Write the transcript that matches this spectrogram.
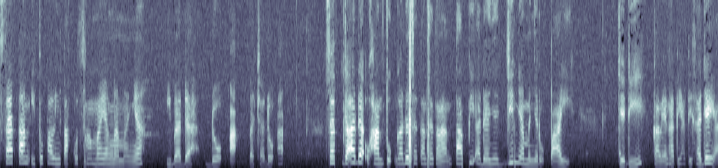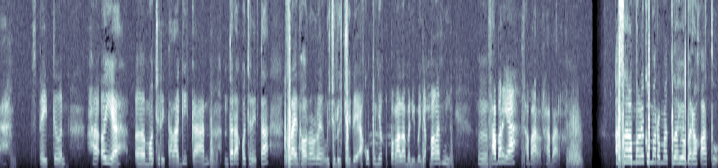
setan itu paling takut sama yang namanya ibadah doa baca doa. Set gak ada hantu gak ada setan-setanan tapi adanya jin yang menyerupai. Jadi kalian hati-hati saja ya stay tune. Ha, oh iya uh, mau cerita lagi kan? Ntar aku cerita selain horor yang lucu-lucu deh. Aku punya pengalaman nih banyak banget nih. Uh, sabar ya sabar sabar. Assalamualaikum warahmatullahi wabarakatuh.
